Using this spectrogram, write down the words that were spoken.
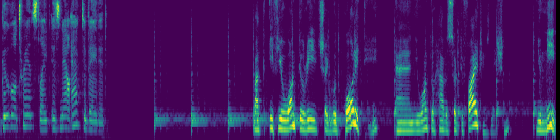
Google Translate is now activated. But if you want to reach a good quality and you want to have a certified translation, you need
